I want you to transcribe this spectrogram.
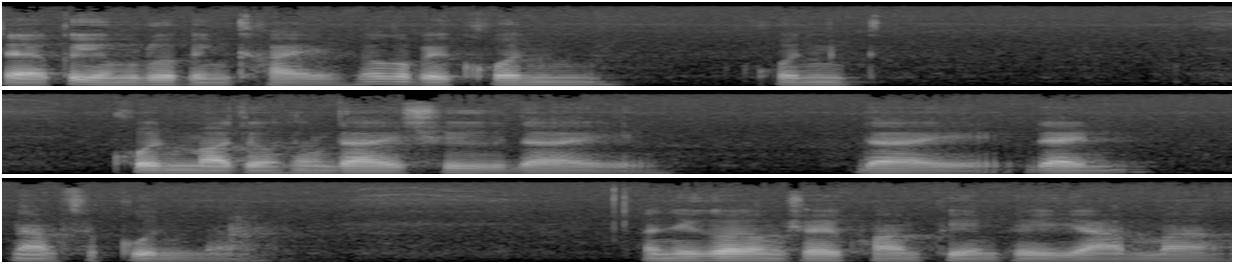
แต่ก็ยังไม่รู้เป็นใครเขาก็ไปค้นค้น ค้นมาจนทั้งได้ชื่อได้ได้ได้นามสกุลมา อันนี้ก็ต้องใช้ความเพียรพยายามมาก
